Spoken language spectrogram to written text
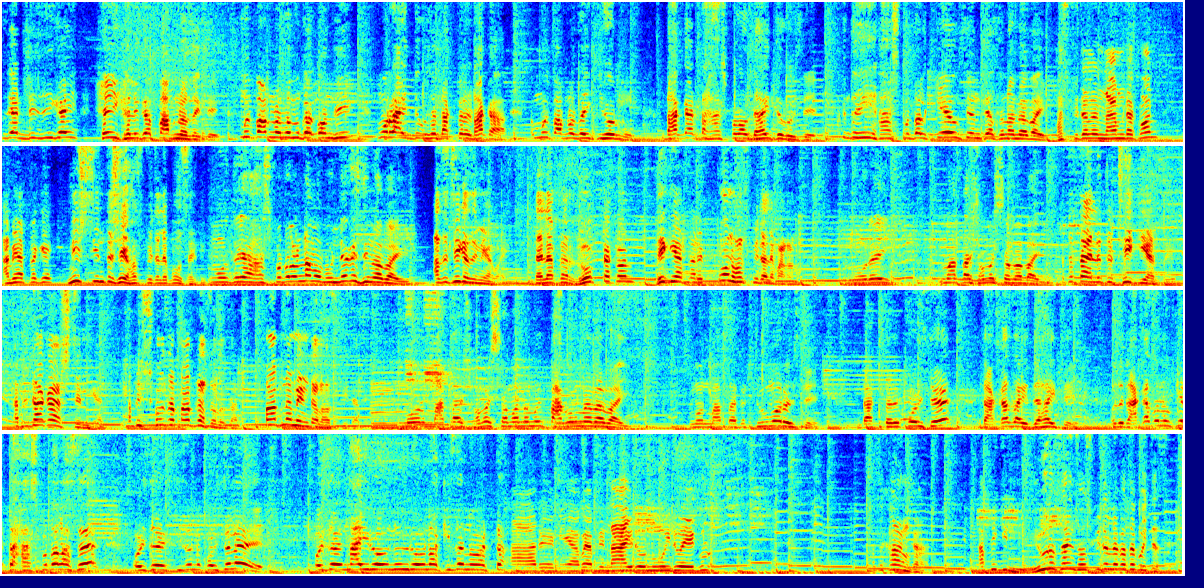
যে ডিজি গাই হেই খালি গা পাবনা যাইতে। মুই পাবনা যাব কা কন্ধি মোর রাইত দিবসে ডাক্তারে ঢাকা। মুই পাবনা যাই কি হরমু ঢাকা একটা হাসপাতাল দেখাইতে কইছে কিন্তু এই হাসপাতাল কেউ চিনতে আছে না মে ভাই। হসপিটালের নামটা কোন? আমি আপনাকে নিশ্চিন্তে সেই হসপিটালে পৌঁছে দিই এই হাসপাতালের নামও ভুলে গেছি মে ভাই। আচ্ছা ঠিক আছে মিয়া ভাই। তাহলে আপনার রোগটা কোন? দেখি আপনার কোন হসপিটালে পাঠানো। মোর এই মাথায় সমস্যা মে ভাই। আচ্ছা তাহলে তো ঠিকই আছে। আপনি ঢাকা আসছেন কেন? আপনি সোজা পাবনা চলে যান। পাবনা মেন্টাল হসপিটালে। মোর মাথায় সমস্যা মানে মুই পাগল না মে ভাই। মোর মাথায় একটা টিউমার হইছে। ডাক্তারে কইছে ঢাকা যাই দেখাইতে। ওই যে ঢাকা জানো কি একটা হাসপাতাল আছে ওই যে কি যেন কইছিলে ওই যে নাইরো নুইরো না কি যেন একটা। আরে মিয়া ভাই আপনি নাইরো নুইরো এগুলো আচ্ছা খারান খারান আপনি কি নিউরো সায়েন্স হসপিটালের কথা কইতেছেন?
